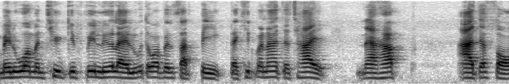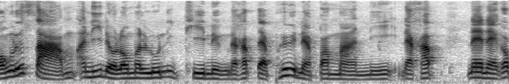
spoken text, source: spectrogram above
ไม่รู้ว่ามันชื่อกิฟฟินหรืออะไรรู้แต่ว่าเป็นสัตว์ปีก แต่คิดว่าน่าจะใช่นะครับ อาจจะ 2 หรือ 3 อันนี้เดี๋ยวเรามาลุ้นอีกทีหนึ่งนะครับ แต่พืชเนี่ยประมาณนี้นะครับไหนๆก็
